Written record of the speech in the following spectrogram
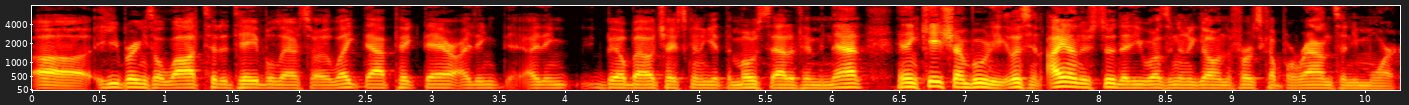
Uh, he brings a lot to the table there, so I like that pick there. I think I think Bill Belichick's going to get the most out of him in that. And then Kayshon Boutte, listen, I understood that he wasn't going to go in the first couple rounds anymore,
